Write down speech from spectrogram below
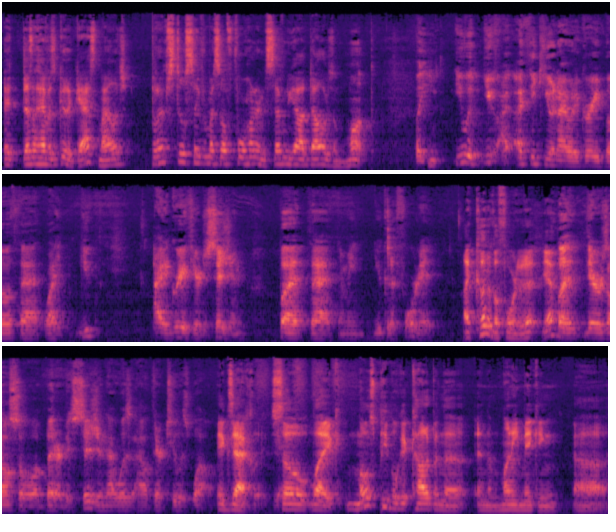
it doesn't have as good a gas mileage, but I'm still saving myself 470 odd dollars a month. But you, you would you I, I think you and I would agree both that like you I agree with your decision, but that I mean you could afford it, I could have afforded it, yeah. but there's also a better decision that was out there too as well. Exactly. Yeah. So like most people get caught up in the in the money making uh,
